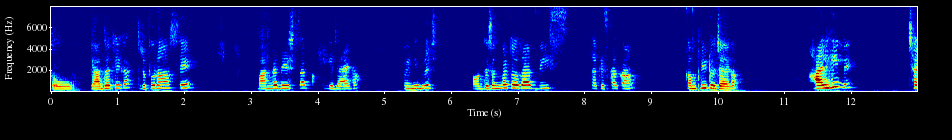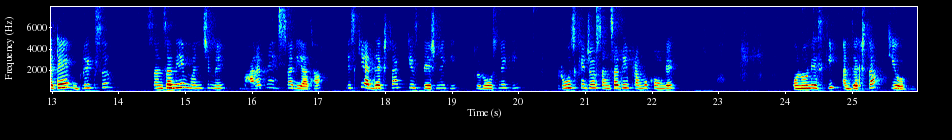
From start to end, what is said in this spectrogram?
तो याद रखिएगा, त्रिपुरा से बांग्लादेश तक ये जाएगा फेनी ब्रिज, और दिसंबर 2020 तक इसका काम कंप्लीट हो जाएगा। हाल ही में छठे ब्रिक्स संसदीय मंच में भारत ने हिस्सा लिया था। इसकी अध्यक्षता किस देश ने की? तो रूस ने की। रूस के जो संसदीय प्रमुख होंगे, उन्होंने इसकी अध्यक्षता की होगी।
